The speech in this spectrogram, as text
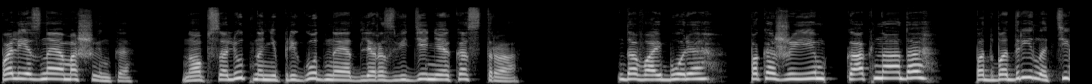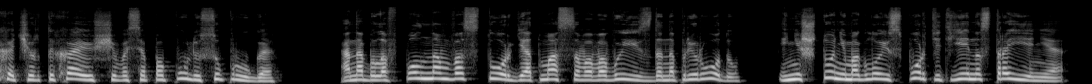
Полезная машинка, но абсолютно непригодная для разведения костра. «Давай, Боря, покажи им, как надо», — подбодрила тихо чертыхающегося по пулю супруга. Она была в полном восторге от массового выезда на природу, и ничто не могло испортить ей настроение.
